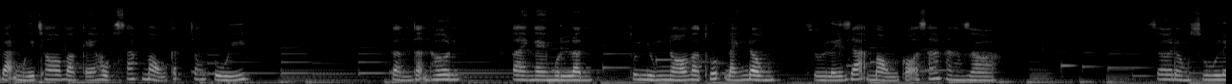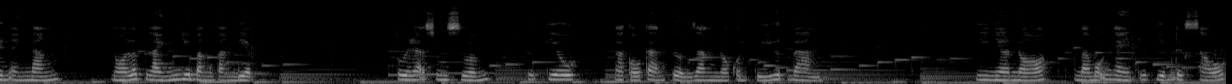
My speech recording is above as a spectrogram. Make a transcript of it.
đoạn mới cho vào cái hộp xác mỏng cất trong túi. Cẩn thận hơn, vài ngày một lần tôi nhúng nó vào thuốc đánh đồng rồi lấy dạ mỏng cọ sát hàng giờ. Sơ đồng xu lên ánh nắng, nó lấp lánh như bằng vàng điệp. Tôi đã sung sướng, tự kiêu và có cảm tưởng rằng nó còn quý hơn vàng. Vì nhờ nó mà mỗi ngày tôi kiếm được 6,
